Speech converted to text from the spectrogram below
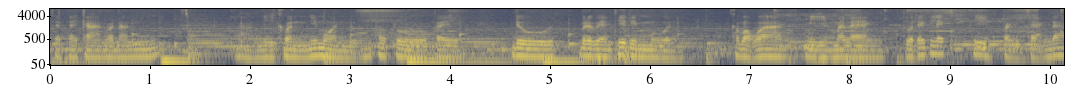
เกิดรายการวันนั้นอ่ามีคนนิมนต์ให้พ่อครูไปดูบริเวณที่ริมมูลเขาบอกว่ามีแมลงตัวเล็กๆ ที่เปล่งแสงได้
